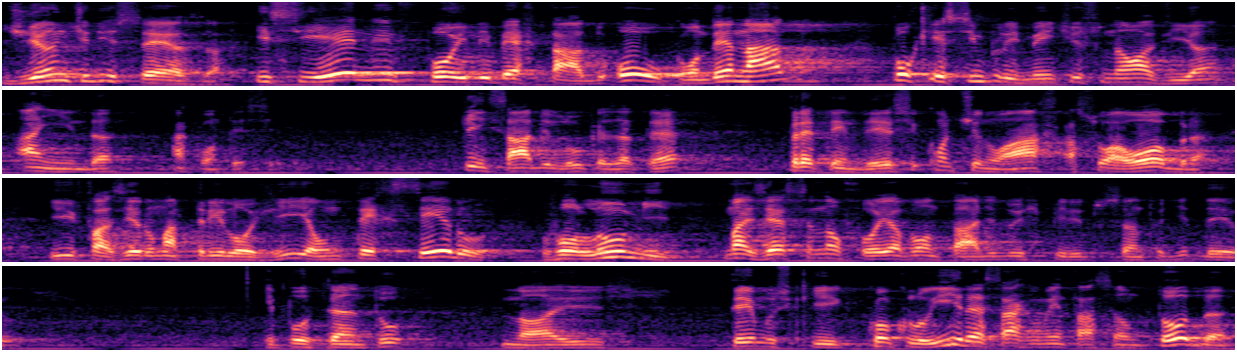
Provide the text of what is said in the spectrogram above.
diante de César e se ele foi libertado ou condenado, porque simplesmente isso não havia ainda acontecido. Quem sabe Lucas até pretendesse continuar a sua obra e fazer uma trilogia, um terceiro volume, mas essa não foi a vontade do Espírito Santo de Deus. E portanto, nós temos que concluir essa argumentação toda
